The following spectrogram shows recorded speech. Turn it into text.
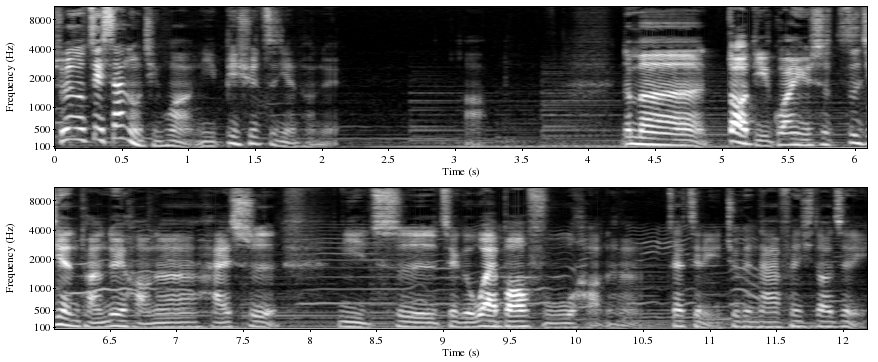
所以说这三种情况你必须自建团队啊。那么到底关于是自建团队好呢，还是你是这个外包服务好呢？在这里就跟大家分析到这里。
